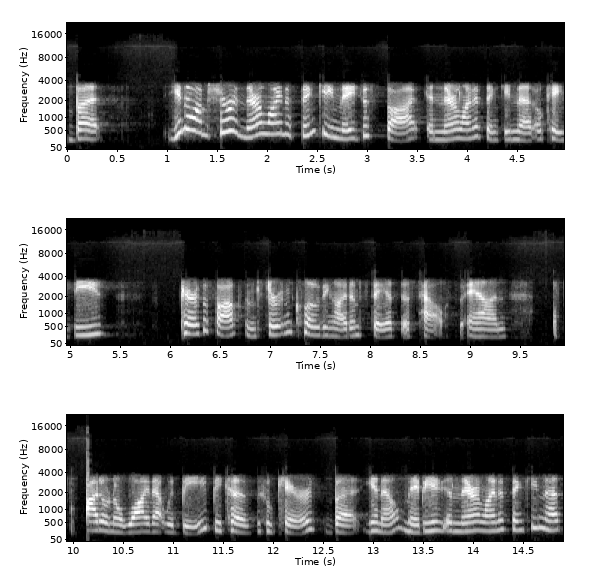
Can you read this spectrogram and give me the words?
but you know, I'm sure in their line of thinking, they just thought in their line of thinking that okay, these pairs of socks and certain clothing items stay at this house, and I don't know why that would be because who cares? But you know, maybe in their line of thinking that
